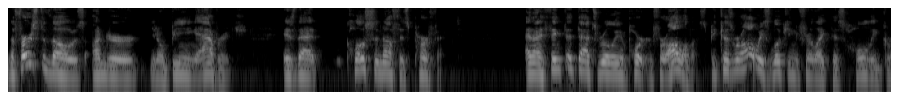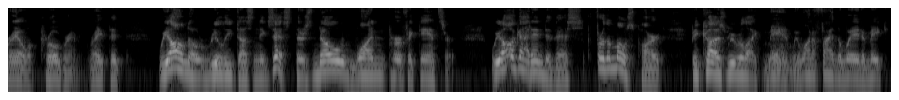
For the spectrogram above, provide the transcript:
The first of those under, you know, being average is that close enough is perfect. And I think that that's really important for all of us because we're always looking for like this holy grail of programming, right? That we all know really doesn't exist. There's no one perfect answer. We all got into this for the most part because we were like, man, we want to find the way to make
